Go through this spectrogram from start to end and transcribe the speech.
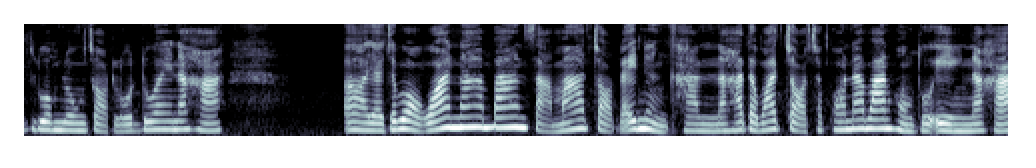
ตร รวมลงจอดรถด้วยนะคะ อยากจะบอกว่าหน้าบ้านสามารถจอดได้ 1 คันนะคะ แต่ว่าจอดเฉพาะหน้าบ้านของตัวเองนะคะ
